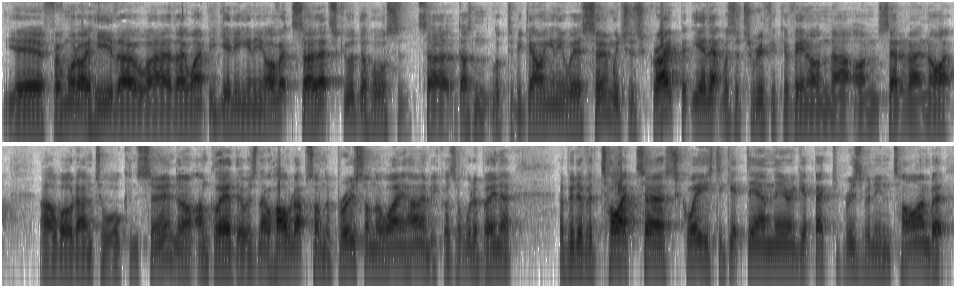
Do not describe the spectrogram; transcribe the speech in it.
Yeah, from what I hear though, uh, they won't be getting any of it, so that's good. The horse uh, doesn't look to be going anywhere soon, which is great. But yeah, that was a terrific event on uh, on Saturday night. Uh, well done to all concerned, and I'm glad there was no hold-ups on the Bruce on the way home because it would have been a, a bit of a tight uh, squeeze to get down there and get back to Brisbane in time. But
